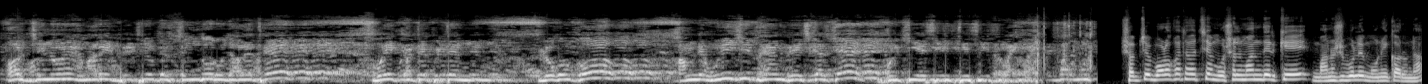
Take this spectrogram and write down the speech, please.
और जिन्होंने हमारी बेटियों के सिंदूर उजाड़े थे वही कटे पिटे लोगों को हमने उन्हीं की बहन भेज करके उनकी ऐसी की तीसी करवाई एक बार मुझे সবচেয়ে বড় কথা হচ্ছে মুসলমানদেরকে মানুষ বলে মনে করো না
